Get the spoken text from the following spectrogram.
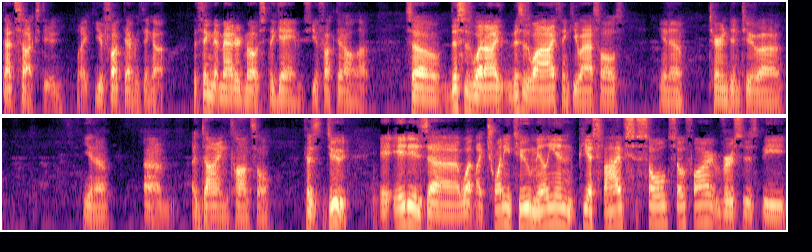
That sucks, dude. Like you fucked everything up. The thing that mattered most, the games, you fucked it all up. So this is what I this is why I think you assholes, you know, turned into uh you know, um, a dying console. Because, dude, it, it is uh, what like 22 million PS5s sold so far versus the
